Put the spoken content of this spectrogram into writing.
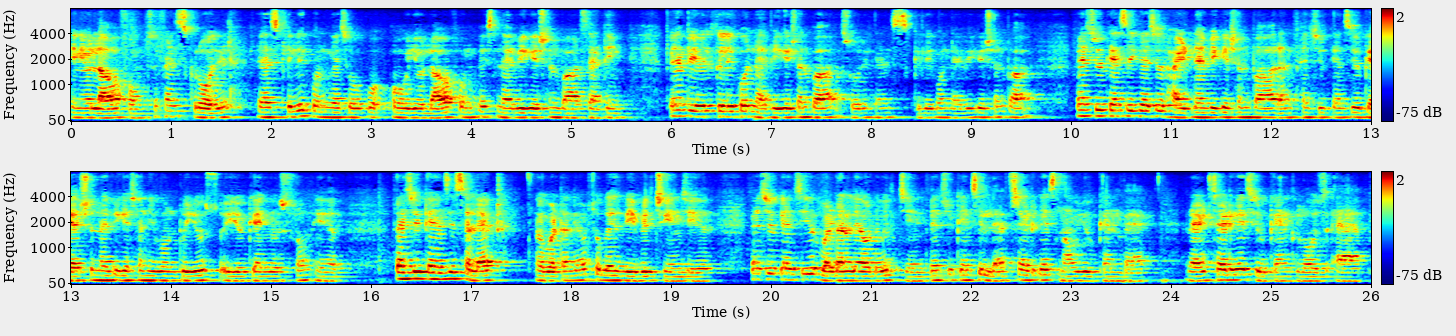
in your lava phone so friends scroll it let's click on guys oh, oh your lava phone guys navigation bar setting then we will click on navigation bar sorry friends click on navigation bar friends you can see guys your hide navigation bar and friends you can see your gesture navigation you want to use so you can use from here friends you can see select a button layout so guys we will change here friends you can see your button layout will change friends you can see left side guys now you can back right side guys you can close app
